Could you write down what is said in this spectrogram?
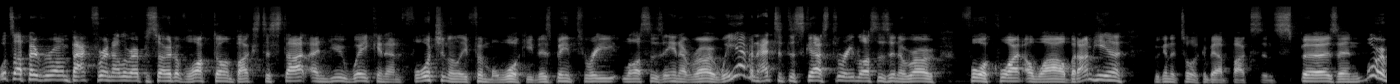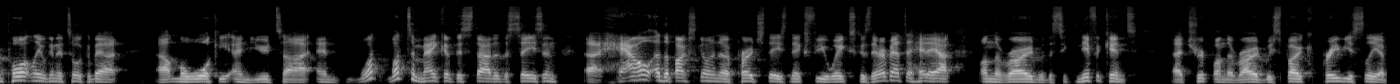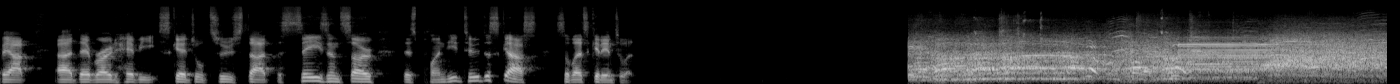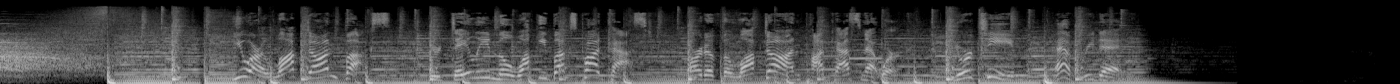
What's up, everyone? Back for another episode of Locked On Bucks to start a new week. And unfortunately for Milwaukee, there's been three losses in a row. We haven't had to discuss three losses in a row for quite a while, but I'm here. We're going to talk about Bucks and Spurs. And more importantly, we're going to talk about uh, Milwaukee and Utah and what, what to make of this start of the season. Uh, how are the Bucks going to approach these next few weeks? Because they're about to head out on the road with a significant – trip on the road. We spoke previously about uh, their road heavy schedule to start the season. So there's plenty to discuss. So let's get into it. You are Locked On Bucks, your daily Milwaukee Bucks podcast, part of the Locked On Podcast Network. Your team every day.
